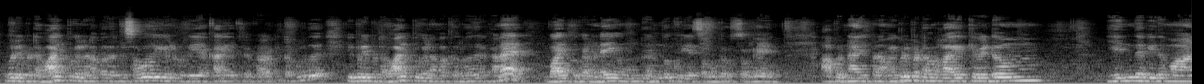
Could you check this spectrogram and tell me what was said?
இப்படிப்பட்ட வாய்ப்புகள் நடப்பதற்கு சகோதரிகளுடைய காரியத்தில் பார்க்கின்ற பொழுது இப்படிப்பட்ட வாய்ப்புகள் நமக்கு வருவதற்கான வாய்ப்புகள் நிறைய உண்டு. அன்புக்குரிய சகோதரர் சொல்றேன் அப்படின்னா இப்ப நம்ம எப்படிப்பட்டவர்களாக இருக்க வேண்டும்? எந்த விதமான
